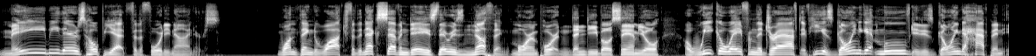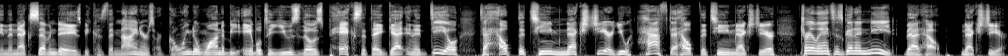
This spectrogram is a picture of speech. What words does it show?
Maybe there's hope yet for the 49ers. One thing to watch for the next seven days, there is nothing more important than Deebo Samuel. A week away from the draft, if he is going to get moved, it is going to happen in the next seven days because the Niners are going to want to be able to use those picks that they get in a deal to help the team next year. You have to help the team next year. Trey Lance is going to need that help next year.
